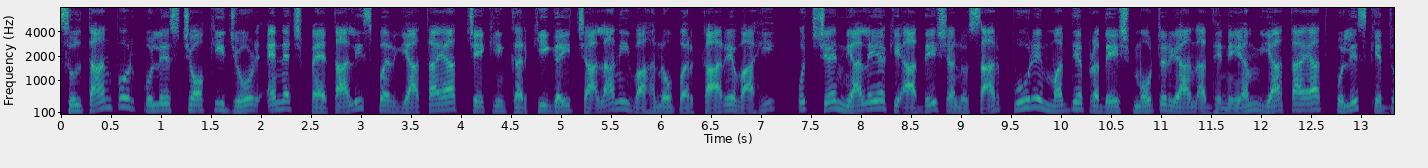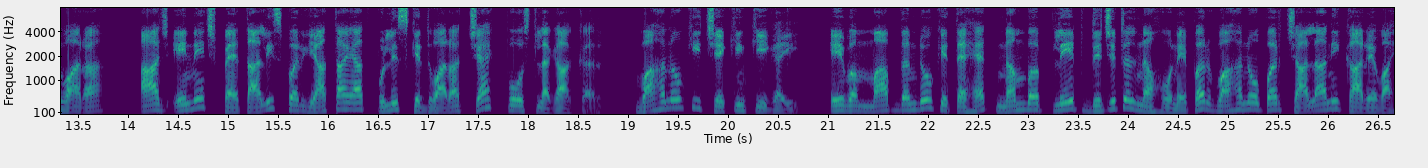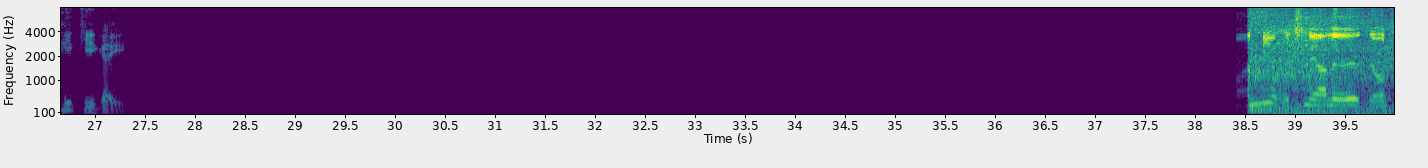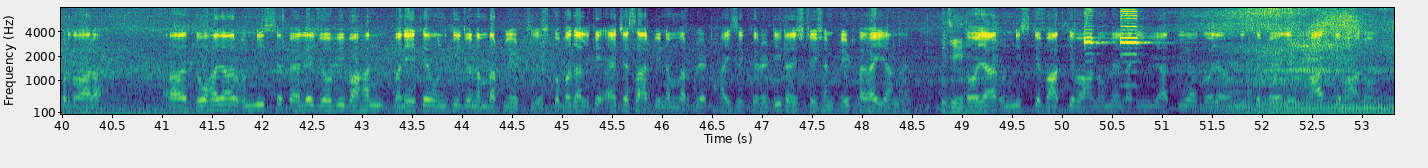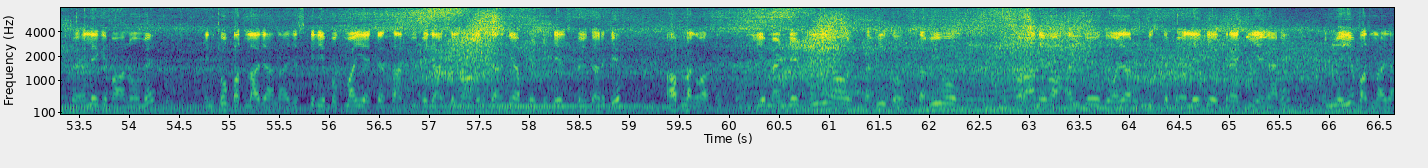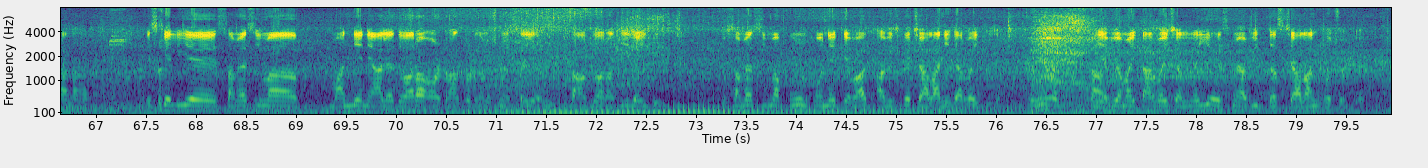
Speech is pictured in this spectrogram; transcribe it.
Sultanpur police चौकी जोड़ NH 45 पर यातायात चेकिंग कर की गई चालानी वाहनों पर कार्यवाही, उच्च न्यायालय के आदेश अनुसार पूरे मध्य प्रदेश मोटरयान अधिनियम यातायात पुलिस के द्वारा, आज एनएच 45 पर यातायात पुलिस के द्वारा चेक पोस्ट लगाकर, वाहनों की चेकिंग की गई, एवं मापदंडों के तहत नंबर प्लेट डिजिटल न होने पर वाहनों पर चालानी कार्यवाही की गई। माननीय उच्च न्यायालय जबलपुर द्वारा अ, 2019 से पहले जो भी वाहन बने थे उनकी जो नंबर प्लेट थी उसको बदल के HSRP number plate high security registration plate लगाई जाना है। जी। 2019 के बाद के वाहनों में लगी हुई आती है और 2019 से पहले बाद के वाहनों पहले के वाहनों में इनको बदला जाना है जिसके लिए book my H S R P पे जाके लॉग इन करके अपनी डिटेल्स फिल करके आप लगवा सकते हैं। ये मैंडेटरी है और सभी को सभी वो पुराने वाहन जो 2019 से पहले के क्रय किए गए हैं उनमें ये बदला जाना है। इसके लिए समय सीमा माननीय न्यायालय द्वारा और ट्रांसपोर्ट कमिश्नर सही साहब द्वारा दी गई थी। तो समय सीमा पूर्ण होने के बाद अब इस पर चालानी कार्रवाई की जाए ये अभी हमारी कार्रवाई चल रही है इसमें अभी दस चालान हो चुके हैं।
